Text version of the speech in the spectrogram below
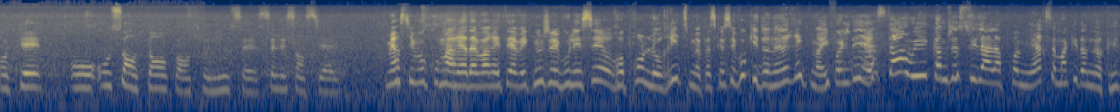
ok, on, on s'entend entre nous, c'est l'essentiel. Merci beaucoup Maria d'avoir été avec nous. Je vais vous laisser reprendre le rythme parce que c'est vous qui donnez le rythme, hein, il faut le dire. L'instant, oui, comme je suis là la première, c'est moi qui donne le rythme.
